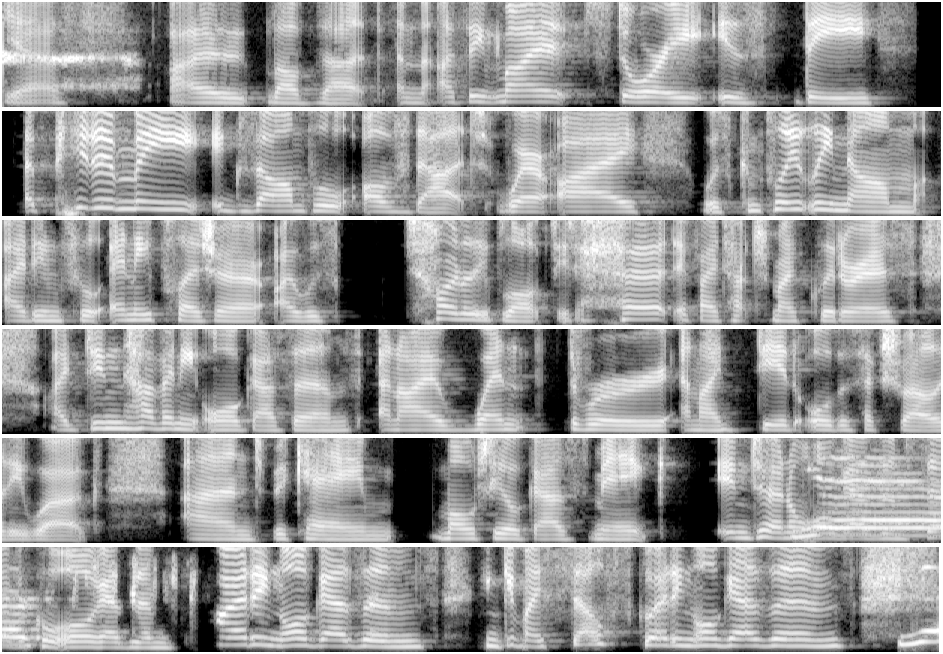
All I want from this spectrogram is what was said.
Yes, I love that. And I think my story is the epitome example of that, where I was completely numb. I didn't feel any pleasure. I was totally blocked. It hurt if I touched my clitoris. I didn't have any orgasms. And I went through and I did all the sexuality work and became multi orgasmic internal yes. orgasms, cervical orgasms, squirting orgasms, can give myself squirting orgasms. Yes.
